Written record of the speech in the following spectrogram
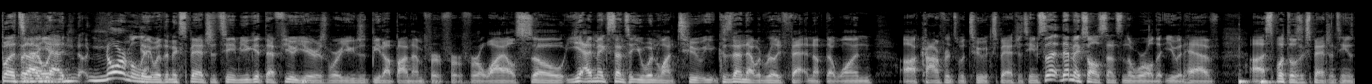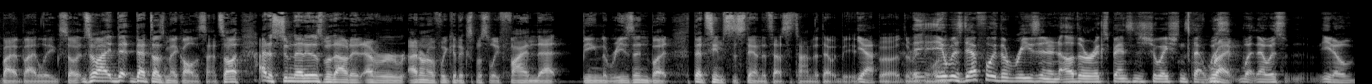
but, but uh, yeah, n- normally with an expansion team, you get that few years where you just beat up on them for for, for a while. So yeah, it makes sense that you wouldn't want two because then that would really fatten up that one uh, conference with two expansion teams. So that, that, makes all the sense in the world that you would have uh, split those expansion teams by by league. So so I, th- that does make all the sense. So I'd assume that is without it ever. I don't know if we could explicitly find that being the reason, but that seems to stand the test of time that that would be. Yeah, uh, the reason. It, it was definitely the reason in other expansion situations that was right. that was you know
